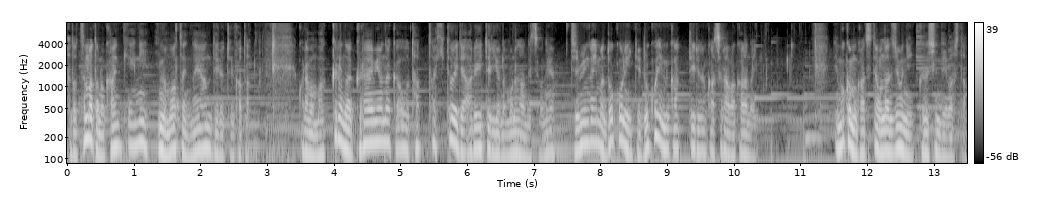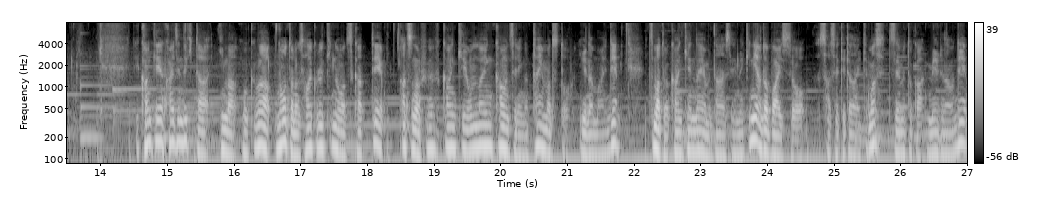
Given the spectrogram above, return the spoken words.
あと、妻との関係に今まさに悩んでいるという方、これはもう真っ暗な暗闇の中をたった一人で歩いているようなものなんですよね。自分が今どこにいてどこに向かっているのかすらわからない。で僕もかつて同じように苦しんでいました。関係が改善できた今僕はノートのサークル機能を使ってアツの夫婦関係オンラインカウンセリング松明という名前で妻と関係悩む男性向けにアドバイスをさせていただいてます。Zoom とかメールなどで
